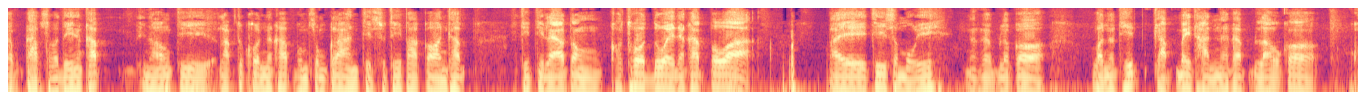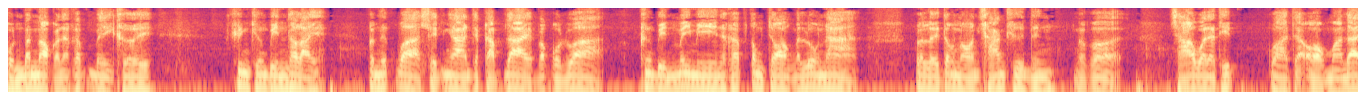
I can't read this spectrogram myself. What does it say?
ครับกราบสวัสดีนะครับ พี่น้องที่รักทุกคนนะครับ ผมสงกรานจิตสุทธิภากรครับอาทิตย์ที่แล้วต้องขอโทษด้วยนะครับ เพราะว่าไปที่สมุยนะครับ แล้วก็วันอาทิตย์กลับไม่ทันนะครับ เราก็คนบ้านนอกอะนะครับ ไม่เคยขึ้นเครื่องบินเท่าไหร่ ก็นึกว่าเสร็จงานจะกลับได้ ปรากฏว่าเครื่องบินไม่มีนะครับ ต้องจองกันล่วงหน้า ก็เลยต้องนอนค้างคืนหนึ่งแล้วก็เช้าวันอาทิตย์ กว่าจะออกมาได้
